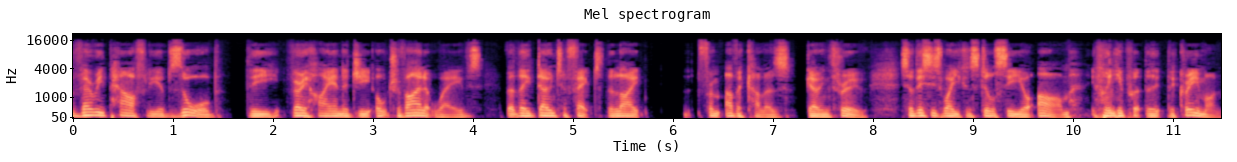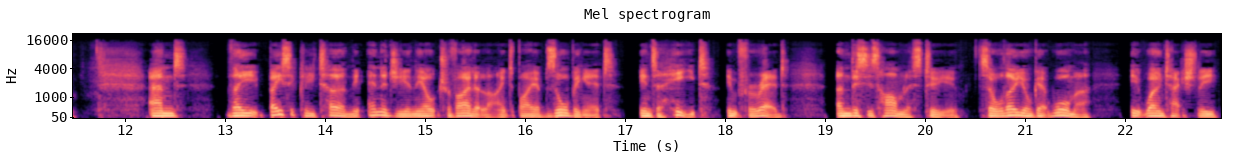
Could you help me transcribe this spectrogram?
very powerfully absorb the very high energy ultraviolet waves, but they don't affect the light from other colors going through. So this is why you can still see your arm when you put the, the cream on. And they basically turn the energy in the ultraviolet light by absorbing it into heat, infrared, and this is harmless to you. So although you'll get warmer, it won't actually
